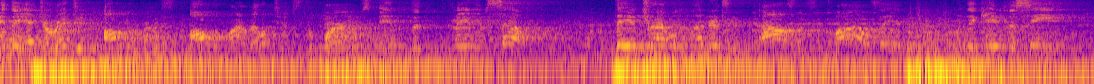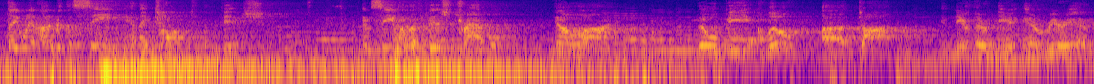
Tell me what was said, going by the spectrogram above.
And they had directed all of us, all of my relatives, the worms, and the man himself. They had traveled hundreds and thousands of miles. They had, when they came to the sea, they went under the sea and they talked to the fish. And see, when the fish travel in a line, there will be a little uh, dot near their, ear, their rear end,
